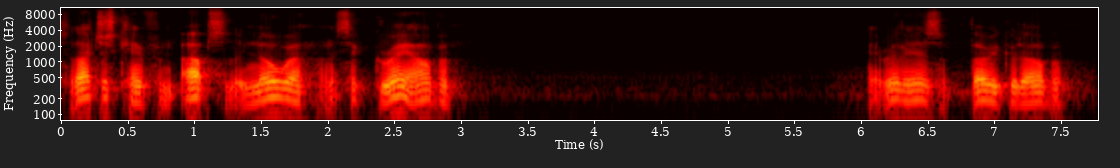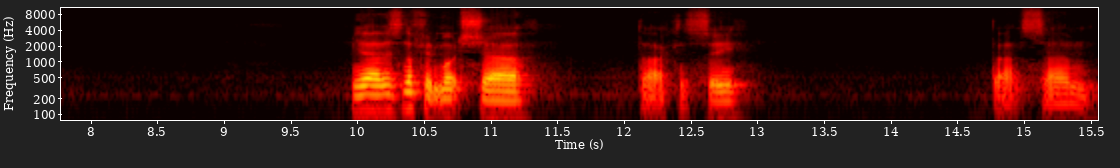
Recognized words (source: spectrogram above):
so that just came from absolutely nowhere, and it's a great album. It really is a very good album. Yeah, there's nothing much uh, that I can see that's um,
